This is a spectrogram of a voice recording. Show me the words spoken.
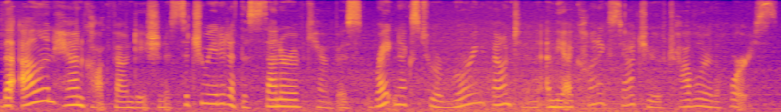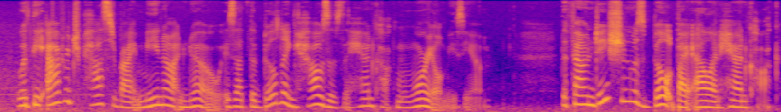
The Allan Hancock Foundation is situated at the center of campus, right next to a roaring fountain and the iconic statue of Traveler the Horse. What the average passerby may not know is that the building houses the Hancock Memorial Museum. The foundation was built by Allan Hancock,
